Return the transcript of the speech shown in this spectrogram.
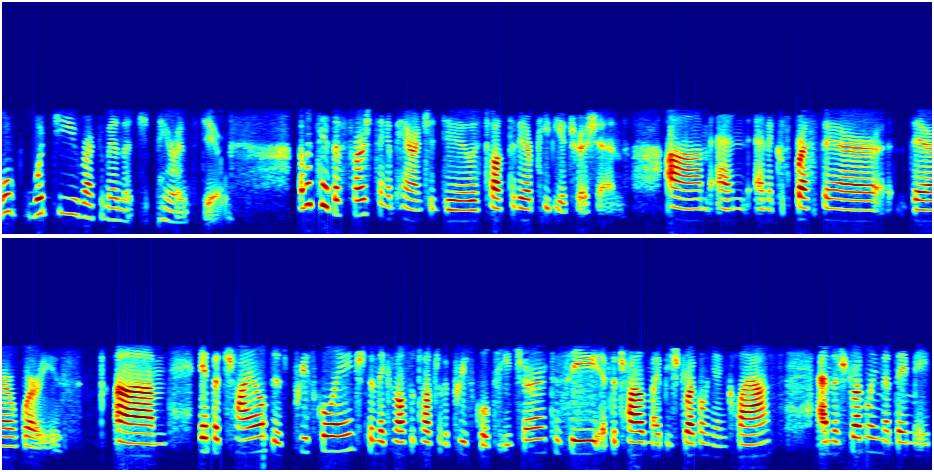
Well, what do you recommend that parents do? I would say the first thing a parent should do is talk to their pediatrician um, and and express their their worries. Um, if a child is preschool age, then they can also talk to the preschool teacher to see if the child might be struggling in class. And the struggling that they may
